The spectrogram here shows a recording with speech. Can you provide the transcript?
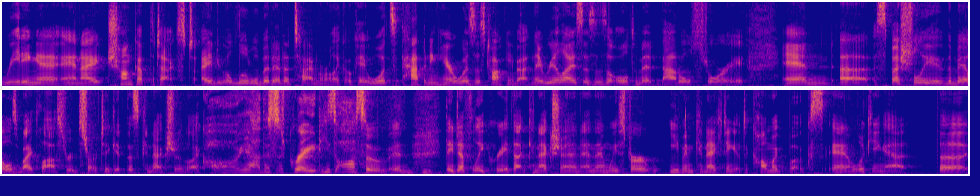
reading it and I chunk up the text, I do a little bit at a time, and we're like, okay, what's happening here? What is this talking about? And they realize this is the ultimate battle story. And uh, especially the males in my class would start to get this connection, They're like, oh yeah, this is great, he's awesome. And they definitely create that connection. And then we start even connecting it to comic books and looking at the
